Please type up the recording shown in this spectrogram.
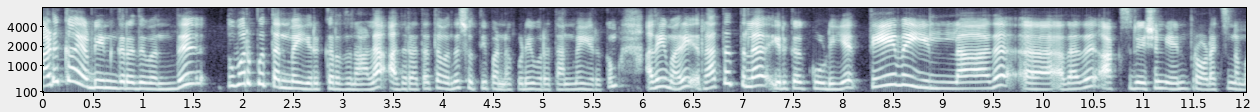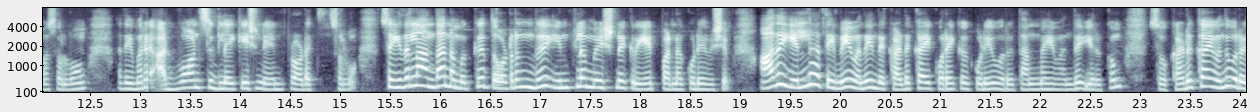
கடுக்காய் அப்படிங்கிறது வந்து துவர்ப்புத்தன்மை இருக்கிறதுனால அது ரத்தத்தை வந்து சுத்தி பண்ணக்கூடிய ஒரு தன்மை இருக்கும். அதே மாதிரி ரத்தத்தில் இருக்கக்கூடிய தேவையில்லாத அதாவது ஆக்சிடேஷன் என் ப்ராடக்ட்ஸ் நம்ம சொல்லுவோம் அதே மாதிரி அட்வான்ஸ்டு கிளைகேஷன் என் ப்ராடக்ட்ஸ் சொல்லுவோம் ஸோ இதெல்லாம் தான் நமக்கு தொடர்ந்து இன்ஃப்ளமேஷனை கிரியேட் பண்ணக்கூடிய விஷயம். அது எல்லாத்தையுமே வந்து இந்த கடுக்காய் குறைக்கக்கூடிய ஒரு தன்மை வந்து இருக்கும். ஸோ கடுக்காய் வந்து ஒரு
